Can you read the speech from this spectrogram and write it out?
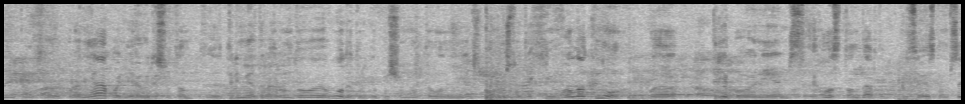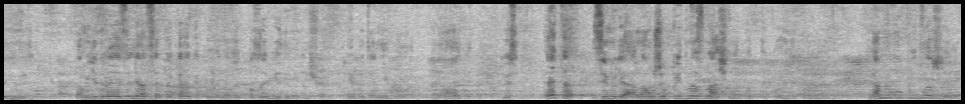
заикнулся про Неаполь и говорит, что там 3 метра грунтовые воды, только почему-то он не вспомнил, что это химволокно по требованиям госстандартов при Советском Союзе. Там гидроизоляция такая, какой надо позавидовать еще, где бы то ни было. Понимаете? То есть эта земля, она уже предназначена под такое направление. Нам его предложили.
